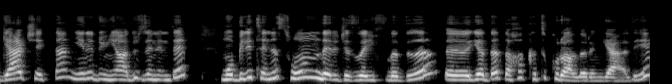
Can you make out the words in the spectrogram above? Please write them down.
gerçekten yeni dünya düzeninde mobilitenin son derece zayıfladığı e, ya da daha katı kuralların geldiği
